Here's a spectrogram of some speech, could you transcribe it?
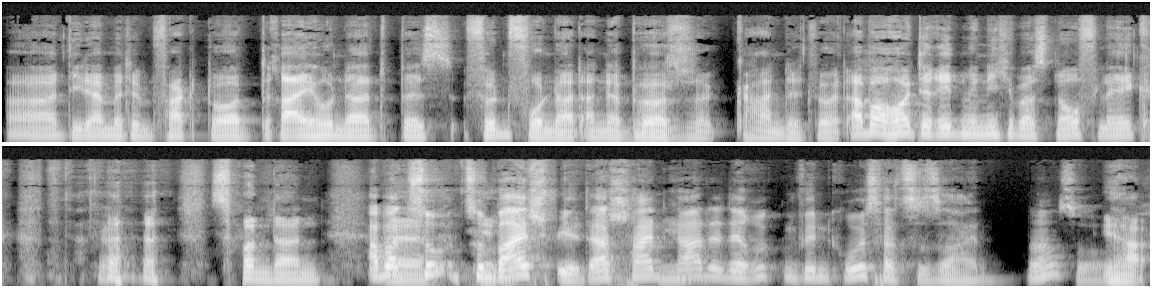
äh, die dann mit dem Faktor 300 bis 500 an der Börse gehandelt wird. Aber heute reden wir nicht über Snowflake, ja. sondern. Aber äh, zu, zum Beispiel, da scheint gerade der Rückenwind größer zu sein. Ne? So. Ja.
